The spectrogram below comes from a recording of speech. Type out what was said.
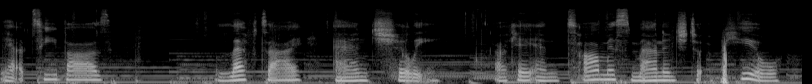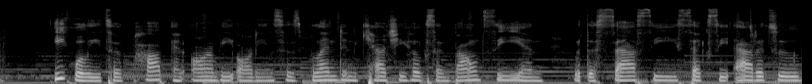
They had T-Boz, Left Eye, and Chili. Okay, and Thomas managed to appeal equally to pop and R&B audiences, blending catchy hooks and bouncy and with a sassy, sexy attitude.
